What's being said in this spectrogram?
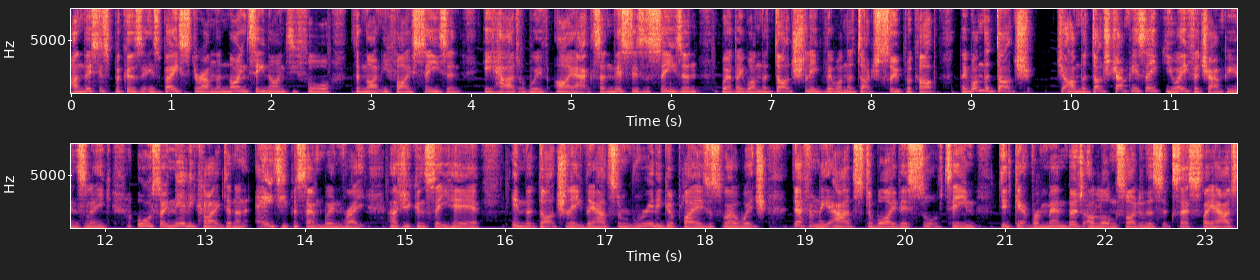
And this is because it is based around the 1994 to 95 season he had with Ajax. And this is a season where they won the Dutch League, they won the Dutch Super Cup, they won the Dutch on the Dutch Champions League, UEFA Champions League, also nearly collecting an 80% win rate, as you can see here in the Dutch League. They had some really good players as well, which definitely adds to why this sort of team did get remembered alongside of the success they had.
